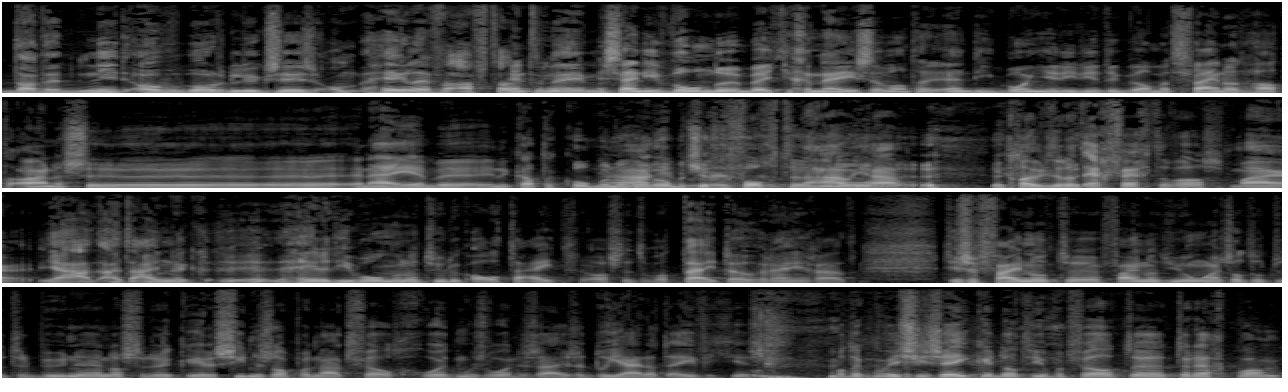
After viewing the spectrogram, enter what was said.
Dat het niet overbodig luxe is om heel even afstand En, te nemen. en zijn die wonden een beetje genezen? Want eh, die bonje die hij natuurlijk wel met Feyenoord had, Arnissen eh, en hij hebben in de catacomben nog een die- robbertje gevochten. Nou Ik ja, ik geloof niet dat het echt vechten was. Maar ja, uiteindelijk eh, helen die wonden natuurlijk altijd. Als het wat tijd overheen gaat. Het is een Feyenoord, eh, Feyenoord jongen. Hij zat op de tribune. En als er een keer een sinaasappel naar het veld gegooid moest worden, zei ze: Doe jij dat eventjes? Want ik wist je zeker dat hij op het veld eh, terecht kwam.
